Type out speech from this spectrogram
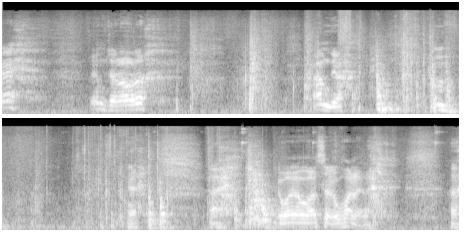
哎哎仔，頂唔順我都啱唔掂啊！嗯，唉唉，又揾又揾細佬翻嚟啦，唉。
